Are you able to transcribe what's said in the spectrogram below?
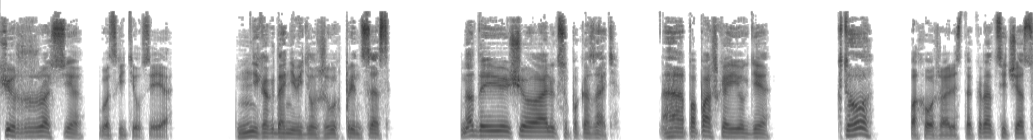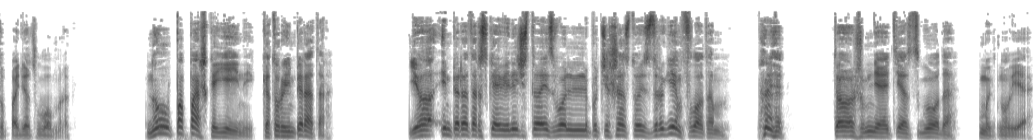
«Хера себе!» — восхитился я. «Никогда не видел живых принцесс. Надо ее еще Алексу показать. А папашка ее где?» «Кто?» Похоже, аристократ сейчас упадет в обморок. «Ну, папашка ейный, который император». «Его императорское величество изволили путешествовать с другим флотом». «Хе, тоже мне отец года», — хмыкнул я.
